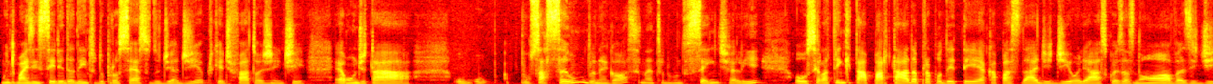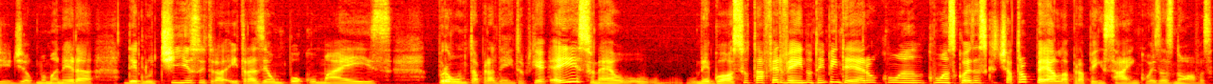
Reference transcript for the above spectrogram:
muito mais inserida dentro do processo do dia a dia, porque de fato a gente é onde está a pulsação do negócio, né? Todo mundo sente ali, ou se ela tem que estar apartada para poder ter a capacidade de olhar as coisas novas e de, de alguma maneira deglutir isso e, tra- e trazer um pouco mais pronta para dentro. Porque é isso, né? O, o negócio está fervendo o tempo inteiro com, a, com as coisas que te atropela para pensar em coisas novas.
